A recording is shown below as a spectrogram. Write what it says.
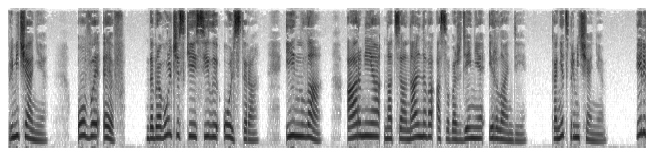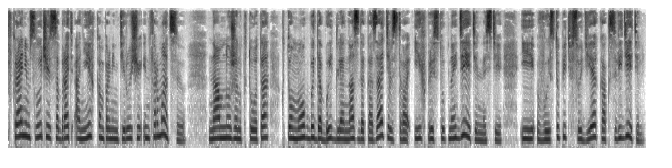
Примечание. ОВФ. Добровольческие силы Ольстера. Инла. Армия национального освобождения Ирландии. Конец примечания. Или в крайнем случае собрать о них компрометирующую информацию. Нам нужен кто-то, кто мог бы добыть для нас доказательства их преступной деятельности и выступить в суде как свидетель.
